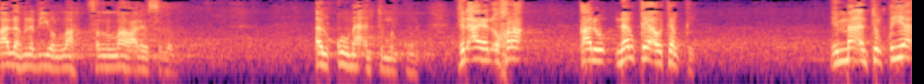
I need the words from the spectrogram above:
قال لهم نبي الله صلى الله عليه وسلم ألقوا ما أنتم ملقون. في الآية الأخرى قالوا نلقي أو تلقي؟ إما أن تلقي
